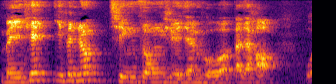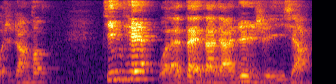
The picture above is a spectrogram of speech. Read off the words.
每天一分钟轻松学简谱。大家好，我是张峰。今天我来带大家认识一下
